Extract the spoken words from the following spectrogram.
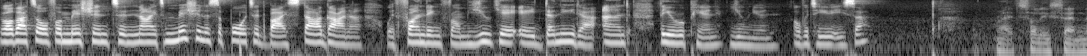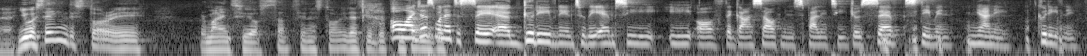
Well, that's all for Mission tonight. Mission is supported by Star Ghana with funding from UKAID, Danida and the European Union. Over to you, Isa. Right, Solis, and uh, you were saying the story reminds you of something, a story that you did. Oh, I just ago. wanted to say a good evening to the MCE of the Ga South Municipality, Joseph Stephen Nyani. Good evening.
